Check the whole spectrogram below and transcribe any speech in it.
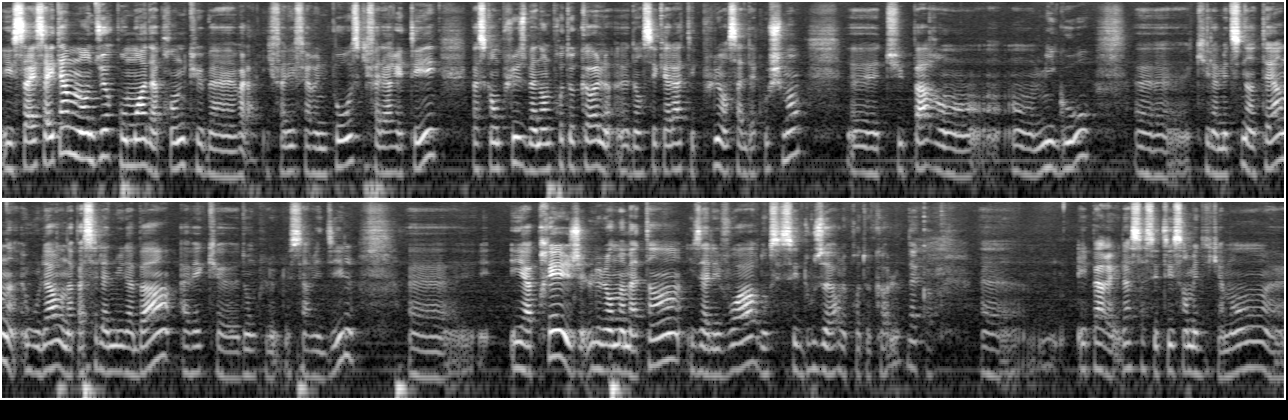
Et ça, a été un moment dur pour moi d'apprendre que ben voilà, il fallait faire une pause, qu'il fallait arrêter, parce qu'en plus, ben, dans le protocole, euh, dans ces cas-là, tu n'es plus en salle d'accouchement, euh, tu pars en, en MIGO, euh, qui est la médecine interne, où là, on a passé la nuit là-bas avec donc le, le et après, le lendemain matin, ils allaient voir, donc c'est 12 heures le protocole. D'accord. Euh, et pareil, là, ça c'était sans médicaments. Euh,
